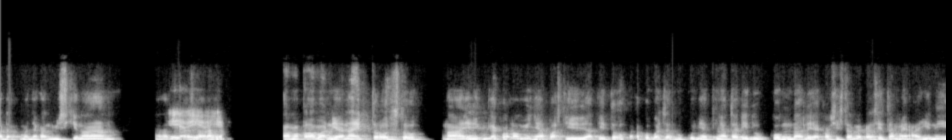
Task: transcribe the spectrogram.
ada kebanyakan miskinan. Nah, tapi yeah, iya, sekarang yeah, lama kelamaan dia naik terus tuh. Naik mm-hmm. ekonominya pas dilihat itu aku baca bukunya ternyata didukung dari ekosistem ekosistem AI ini.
